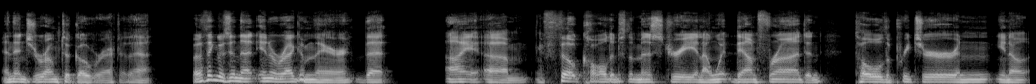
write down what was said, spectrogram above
And then Jerome took over after that. But I think it was in that interregnum there that I um, felt called into the ministry and I went down front and told the preacher. And, you know,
